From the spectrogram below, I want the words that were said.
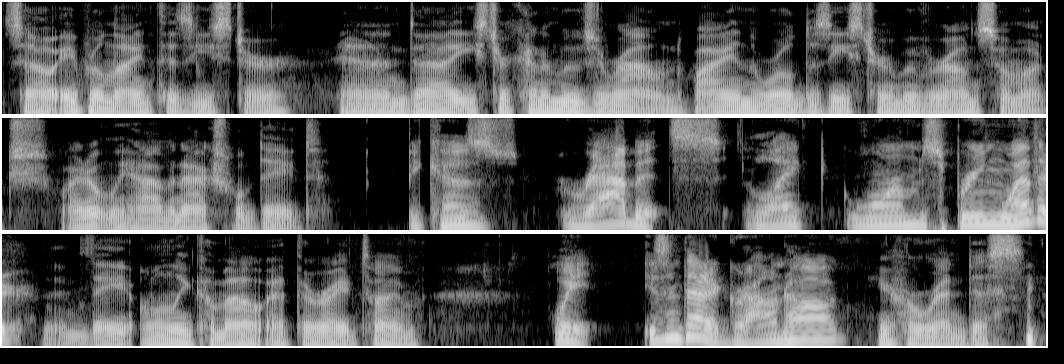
So April 9th is Easter, and uh, Easter kind of moves around. Why in the world does Easter move around so much? Why don't we have an actual date? because rabbits like warm spring weather. And they only come out at the right time. Wait, isn't that a groundhog? You're horrendous.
